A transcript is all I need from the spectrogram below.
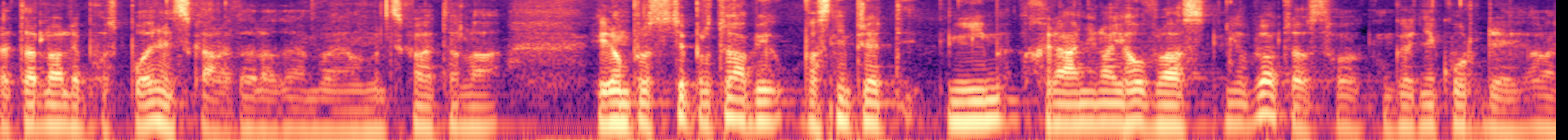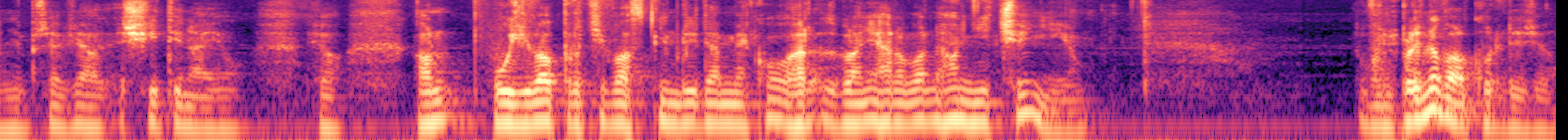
letadla nebo spojenecká letadla, to nebyla americká letadla, jenom prostě proto, aby vlastně před ním chránila jeho vlastní obyvatelstvo, konkrétně Kurdy, ale především šíty na jihu. Jo. A on používal proti vlastním lidem jako zbraně hromadného ničení. Jo. On plynoval Kurdy, že jo.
